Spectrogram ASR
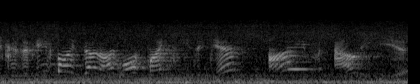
because if he finds out I lost my keys again, I'm out of here.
